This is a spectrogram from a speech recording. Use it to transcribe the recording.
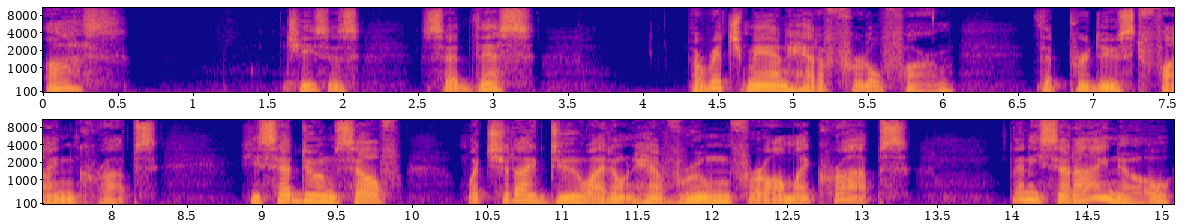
Us. Jesus said this A rich man had a fertile farm that produced fine crops. He said to himself, What should I do? I don't have room for all my crops. Then he said, I know.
